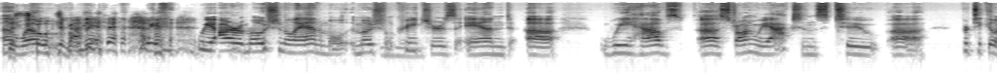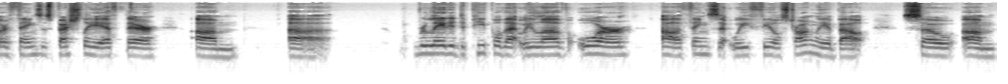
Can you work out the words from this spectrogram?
uh, just uh, well, talked about we, it. we, we, are emotional animal, emotional mm-hmm. creatures, and uh, we have uh, strong reactions to uh, particular things, especially if they're um, uh, related to people that we love or things that we feel strongly about. So, um,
